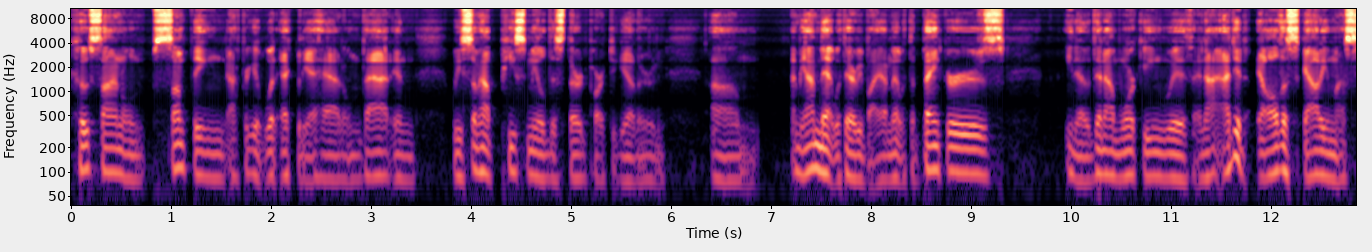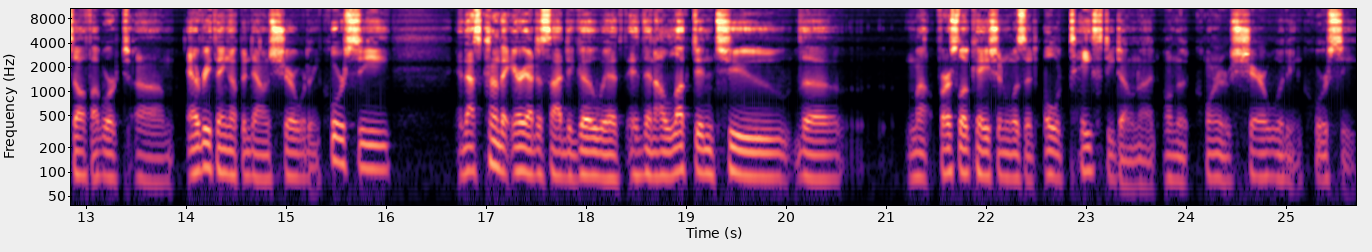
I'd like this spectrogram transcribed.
co-signed on something. I forget what equity I had on that, and we somehow piecemealed this third part together. And um, I mean, I met with everybody. I met with the bankers. You know, then I'm working with, and I, I did all the scouting myself. I worked um, everything up and down Sherwood and Coursey, and that's kind of the area I decided to go with. And then I lucked into the my first location was an Old Tasty Donut on the corner of Sherwood and Coursey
